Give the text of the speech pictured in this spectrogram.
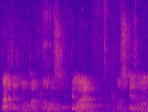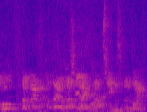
私たちの活動を知ってもらいそしてその後お互いの課題を出し合いマッチングするという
